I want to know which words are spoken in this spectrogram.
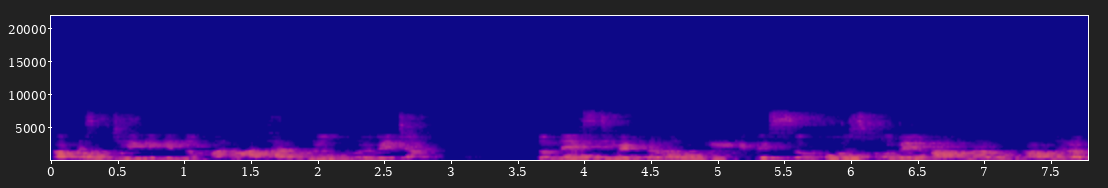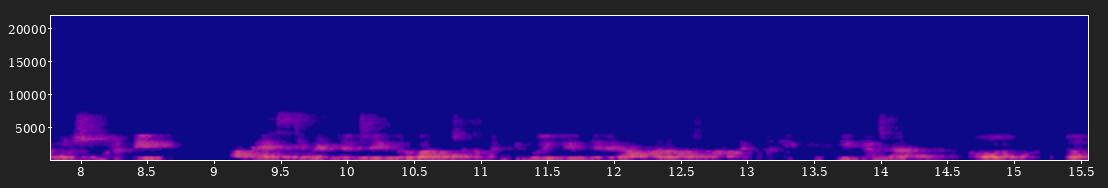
તો આપણે સમજીએ કે નફાનો આધાર કોની હોય વેચાણ. તમને એસ્ટિમેટ કરવાનું કે કે ભાઈ સપોઝ હવે આવનારો આવનારા વર્ષ માટે આપણે એસ્ટિમેટ જે છે કરવાનું છે. તમને કીધું હોય કે અત્યારે આવનારા વર્ષમાં આપણે માની કે 1000 ટન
